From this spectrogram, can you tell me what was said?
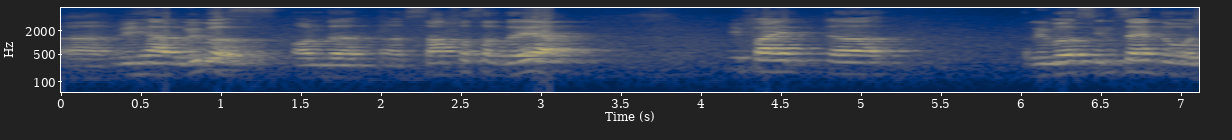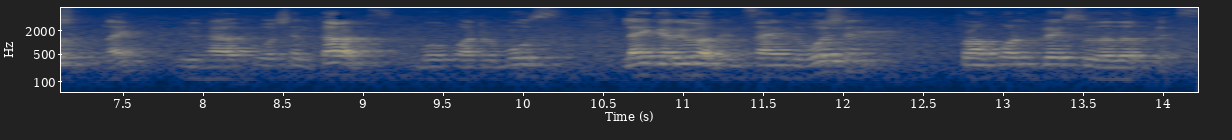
uh, we have rivers on the uh, surface of the air, we find uh, rivers inside the ocean, like you have ocean currents, water moves like a river inside the ocean from one place to another place.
